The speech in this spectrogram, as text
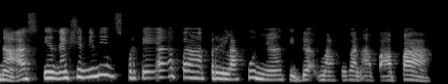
Nah, as in action ini seperti apa perilakunya? Tidak melakukan apa-apa,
